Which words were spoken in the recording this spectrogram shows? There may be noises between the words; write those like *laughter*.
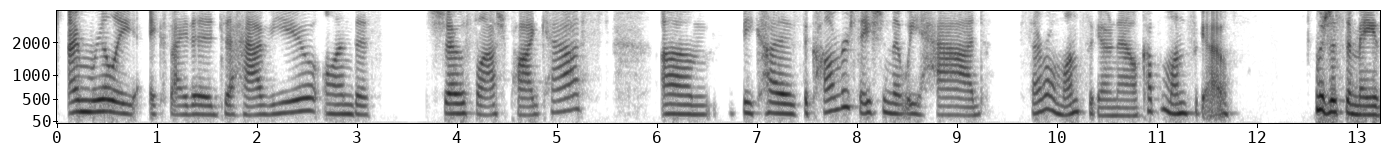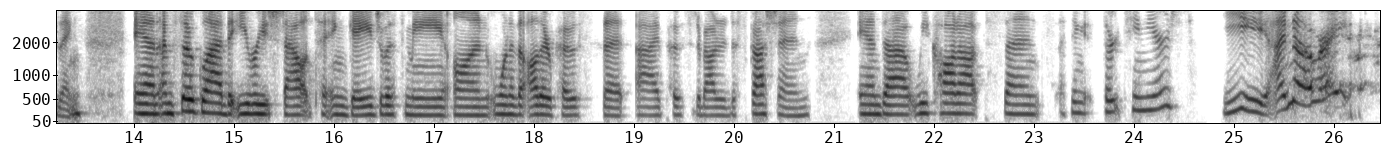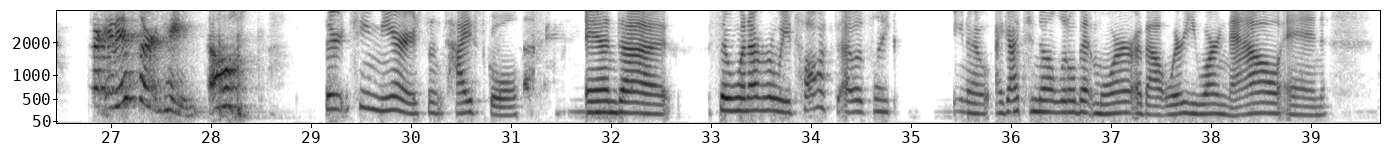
I'm really excited to have you on this show slash podcast um, because the conversation that we had several months ago now, a couple months ago, was just amazing. And I'm so glad that you reached out to engage with me on one of the other posts that I posted about a discussion. And uh, we caught up since, I think, 13 years. Yeah, I know, right? It is 13. Oh, 13 years since high school. And uh, so whenever we talked, I was like, you know, I got to know a little bit more about where you are now. And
